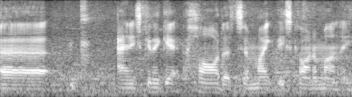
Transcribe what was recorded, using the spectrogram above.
uh, and it's going to get harder to make this kind of money.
